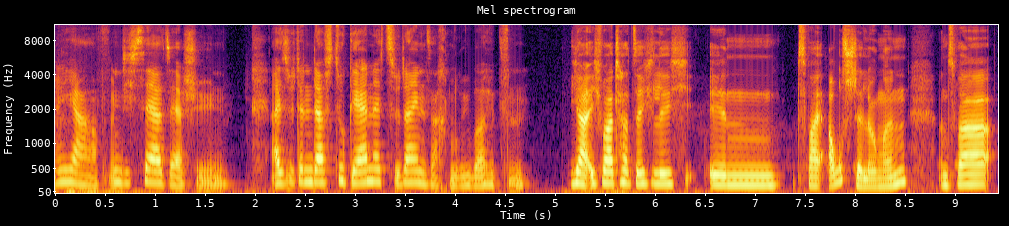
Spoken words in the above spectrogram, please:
Ja, finde ich sehr, sehr schön. Also dann darfst du gerne zu deinen Sachen rüberhüpfen. Ja, ich war tatsächlich in zwei Ausstellungen. Und zwar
